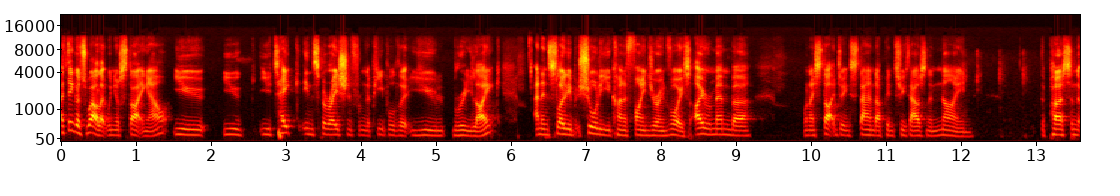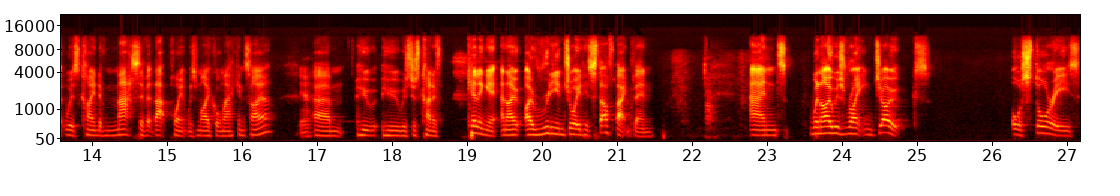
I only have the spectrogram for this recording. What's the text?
i think as well like when you're starting out you you you take inspiration from the people that you really like and then slowly but surely you kind of find your own voice. I remember when I started doing stand up in 2009, the person that was kind of massive at that point was Michael McIntyre, Yeah. um, who who was just kind of killing it, and I I really enjoyed his stuff back then. And when I was writing jokes or stories,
